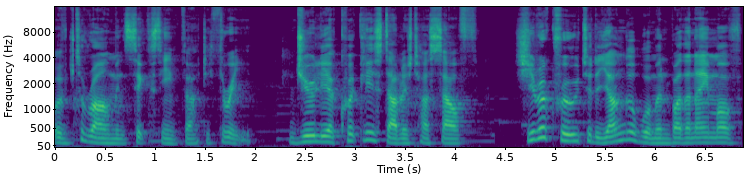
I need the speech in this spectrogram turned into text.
with Rome in 1633. Julia quickly established herself. She recruited a younger woman by the name of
